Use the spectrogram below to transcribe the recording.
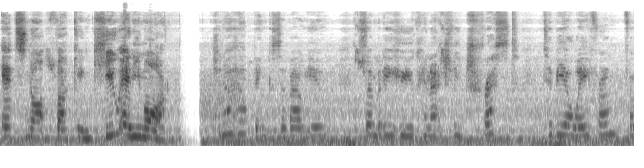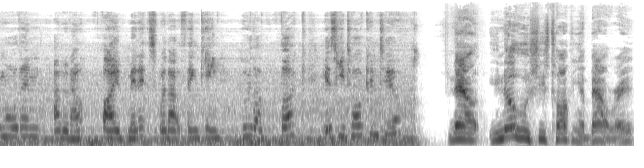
It's not fucking cute anymore. Do you know how thinks about you? Somebody who you can actually trust to be away from for more than, I don't know, five minutes without thinking, who the fuck is he talking to? Now, you know who she's talking about, right?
